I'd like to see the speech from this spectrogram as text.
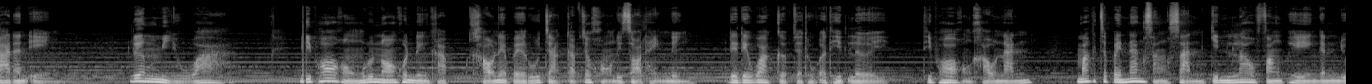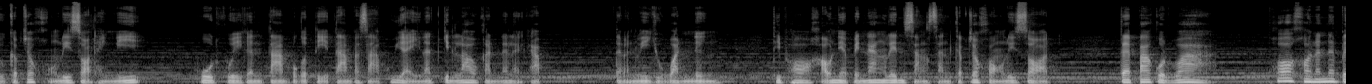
ราชนั่นเอง เรื่องมันมีอยู่ว่า มีพ่อของรุ่นน้องคนหนึ่งครับ เขาเนี่ยไปรู้จักกับเจ้าของรีสอร์ทแห่งหนึ่งเรียกได้ว่าเกือบจะทุกอาทิตย์เลย ที่พ่อของเขานั้น มักจะไปนั่งสังสรรค์กินเหล้าฟังเพลงกันอยู่กับเจ้าของรีสอร์ทแห่งนี้ พูดคุยกันตามปกติตามภาษาผู้ใหญ่นัดกินเหล้ากันนั่นแหละครับ แต่มันมีอยู่วันหนึ่งที่พ่อเขาเนี่ยไปนั่งเล่นสังสรรค์กับเจ้าของรีสอร์ทแต่ปรากฏว่า พ่อเขานั้นไป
